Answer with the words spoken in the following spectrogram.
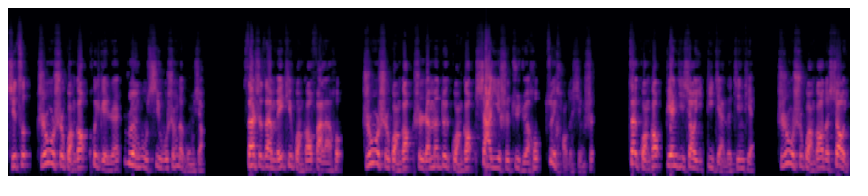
其次，植入式广告会给人润物细无声的功效；三是，在媒体广告泛滥后，植入式广告是人们对广告下意识拒绝后最好的形式。在广告边际效益递减的今天，植入式广告的效益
